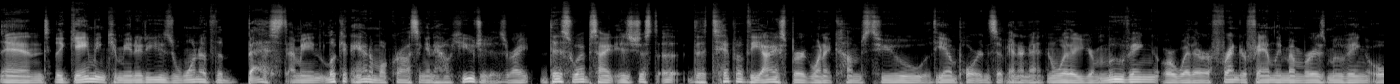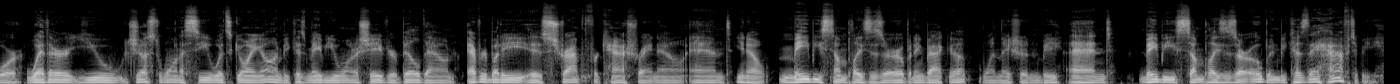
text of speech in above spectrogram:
And the gaming community is one of the best. I mean, look at Animal Crossing and how huge it is, right? This website is just a, uh, the tip of the iceberg when it comes to the importance of internet and whether you're moving or whether a friend or family member is moving or whether you just want to see what's going on because maybe you want to shave your bill down. Everybody is strapped for cash right now. And, you know, maybe some places are opening back up when they shouldn't be. And maybe some places are open because they have to be.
